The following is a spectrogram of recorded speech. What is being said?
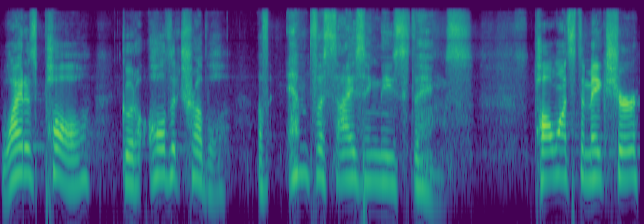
Why does Paul go to all the trouble of emphasizing these things? Paul wants to make sure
